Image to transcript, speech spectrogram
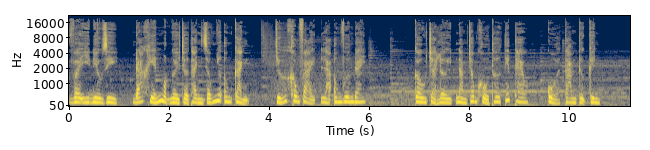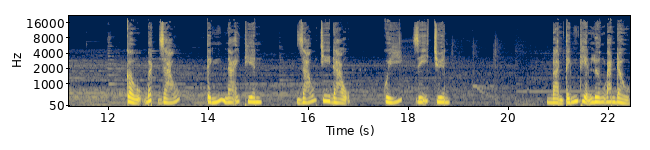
Vậy điều gì đã khiến một người trở thành giống như ông Cảnh, chứ không phải là ông Vương đây? Câu trả lời nằm trong khổ thơ tiếp theo của Tam Tự Kinh. Cậu bất giáo, tính nãi thiên, giáo chi đạo, quý dĩ chuyên. Bản tính thiện lương ban đầu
